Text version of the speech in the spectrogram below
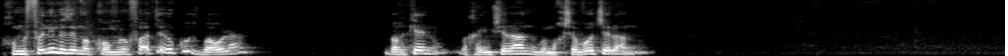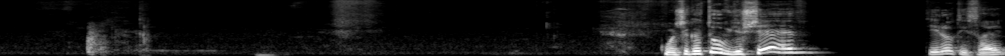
אנחנו מפנים איזה מקום להופעת אלוקות בעולם, דרכנו, בחיים שלנו, במחשבות שלנו. כמו שכתוב, יושב תהילות ישראל.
